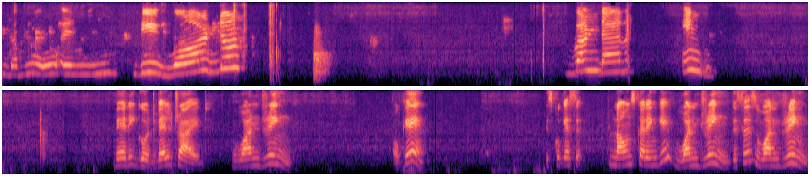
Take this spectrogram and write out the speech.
W O N the word wondering. Very good. Well tried. Wondering. Okay. इसको कैसे प्रोनाउंस करेंगे wandering this is wondering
